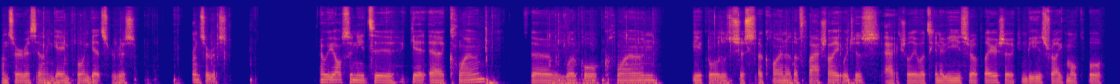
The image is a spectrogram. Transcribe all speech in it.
run service and then game pull and get service run service. And we also need to get a clone. So local clone equals just a clone of the flashlight, which is actually what's going to be used for a player, so it can be used for like multiple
